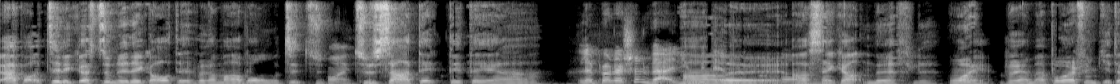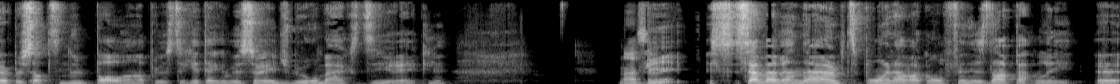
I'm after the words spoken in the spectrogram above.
à part, les costumes, les décors étaient vraiment bons. Tu, sais, tu, Ouais. tu le sentais que t'étais en, Le production value en, était euh, bon. en 59, là. Ouais, vraiment. Pour un film qui était un peu sorti de nulle part, en plus, qui est arrivé sur HBO Max direct, là. Non, c'est vrai. Puis, ça m'amène à un petit point là, avant qu'on finisse d'en parler. Euh,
